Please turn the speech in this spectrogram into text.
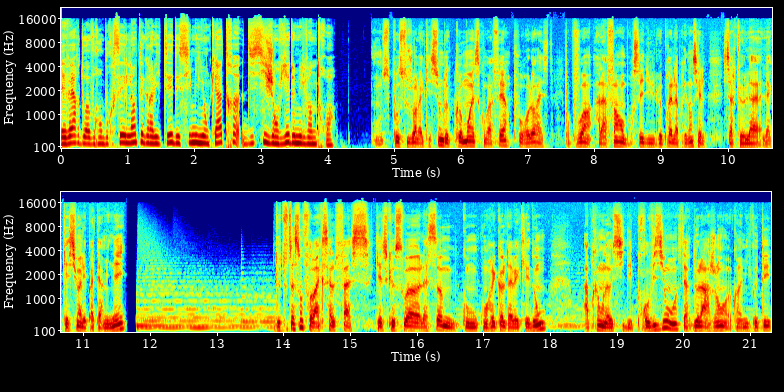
les Verts doivent rembourser l'intégralité des 6,4 millions d'ici janvier 2023 on se pose toujours la question de comment est-ce qu'on va faire pour le reste, pour pouvoir à la fin rembourser le prêt de la présidentielle. C'est-à-dire que la, question, n'est pas terminée. De toute façon, il faudra que ça le fasse, quelle que soit la somme qu'on récolte avec les dons. Après, on a aussi des provisions, hein, c'est-à-dire de l'argent qu'on a mis de côté.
